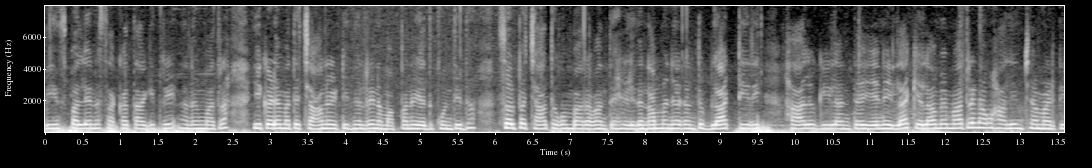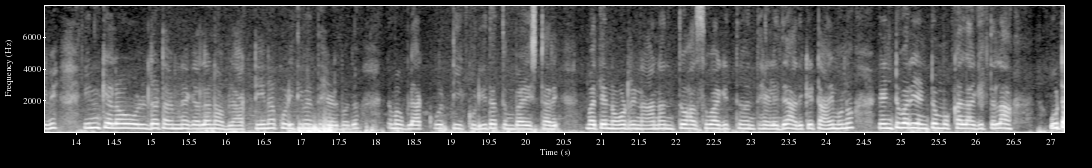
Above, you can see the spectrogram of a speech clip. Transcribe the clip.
ಬೀನ್ಸ್ ಪಲ್ಯನೂ ಸಖತ್ತಾಗಿತ್ತು ರೀ ನನಗೆ ಮಾತ್ರ ಈ ಕಡೆ ಮತ್ತು ಚಾನು ಇಟ್ಟಿದ್ನಲ್ಲ ರೀ ನಮ್ಮ ಅಪ್ಪನೂ ಎದ್ದು ಕುಂತಿದ್ದ. ಸ್ವಲ್ಪ ಚಹಾ ತೊಗೊಂಬಾರವ ಅಂತ ಹೇಳಿದ. ನಮ್ಮ ಮನ್ಯಾಗಂತೂ ಬ್ಲ್ಯಾಕ್ ಟೀ ರೀ, ಹಾಲು ಗೀಲು ಅಂತ ಏನೂ ಇಲ್ಲ. ಕೆಲವೊಮ್ಮೆ ಮಾತ್ರ ನಾವು ಹಾಲಿನ ಚಹಾ ಮಾಡ್ತೀವಿ. ಇನ್ನು ಕೆಲವು ಉಳ್ದ ಟೈಮ್ನಾಗೆಲ್ಲ ನಾವು ಬ್ಲ್ಯಾಕ್ ಟೀನ ಕುಡಿತೀವಿ ಅಂತ ಹೇಳ್ಬೋದು. ನಮಗೆ ಬ್ಲ್ಯಾಕ್ ಟೀ ಕುಡಿಯೋದ ತುಂಬ ಇಷ್ಟ ರೀ. ಮತ್ತು ನೋಡಿರಿ, ನಾನಂತೂ ಹಸುವಾಗಿತ್ತು ಅಂತ ಹೇಳಿದ್ದೆ. ಅದಕ್ಕೆ ಟೈಮು ಎಂಟೂವರೆ ಎಂಟು ಮುಕ್ಕಾಲಾಗಿತ್ತಲ್ಲ ಊಟ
